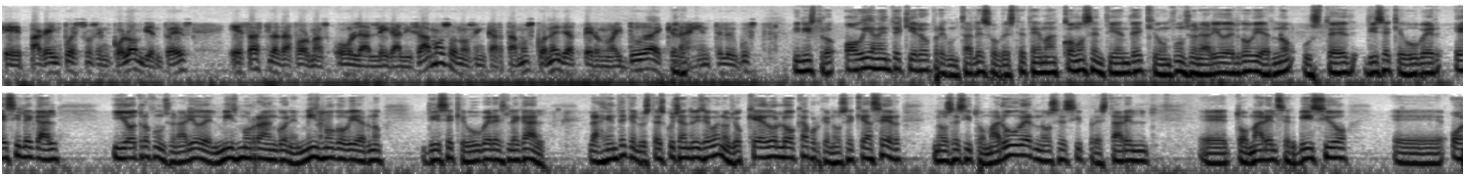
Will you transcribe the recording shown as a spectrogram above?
eh, paga impuestos en Colombia. Entonces, esas plataformas o las legalizamos o nos encartamos con ellas, pero no hay duda de que la gente les gusta. Ministro, obviamente quiero preguntarle sobre este tema, ¿cómo se entiende que un funcionario del gobierno, usted dice que Uber es ilegal y otro funcionario del mismo rango en el mismo gobierno dice que Uber es legal? La gente que lo está escuchando dice, bueno, yo quedo loca porque no sé qué hacer, no sé si tomar Uber, no sé si prestar el, eh, tomar el servicio, eh, o,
